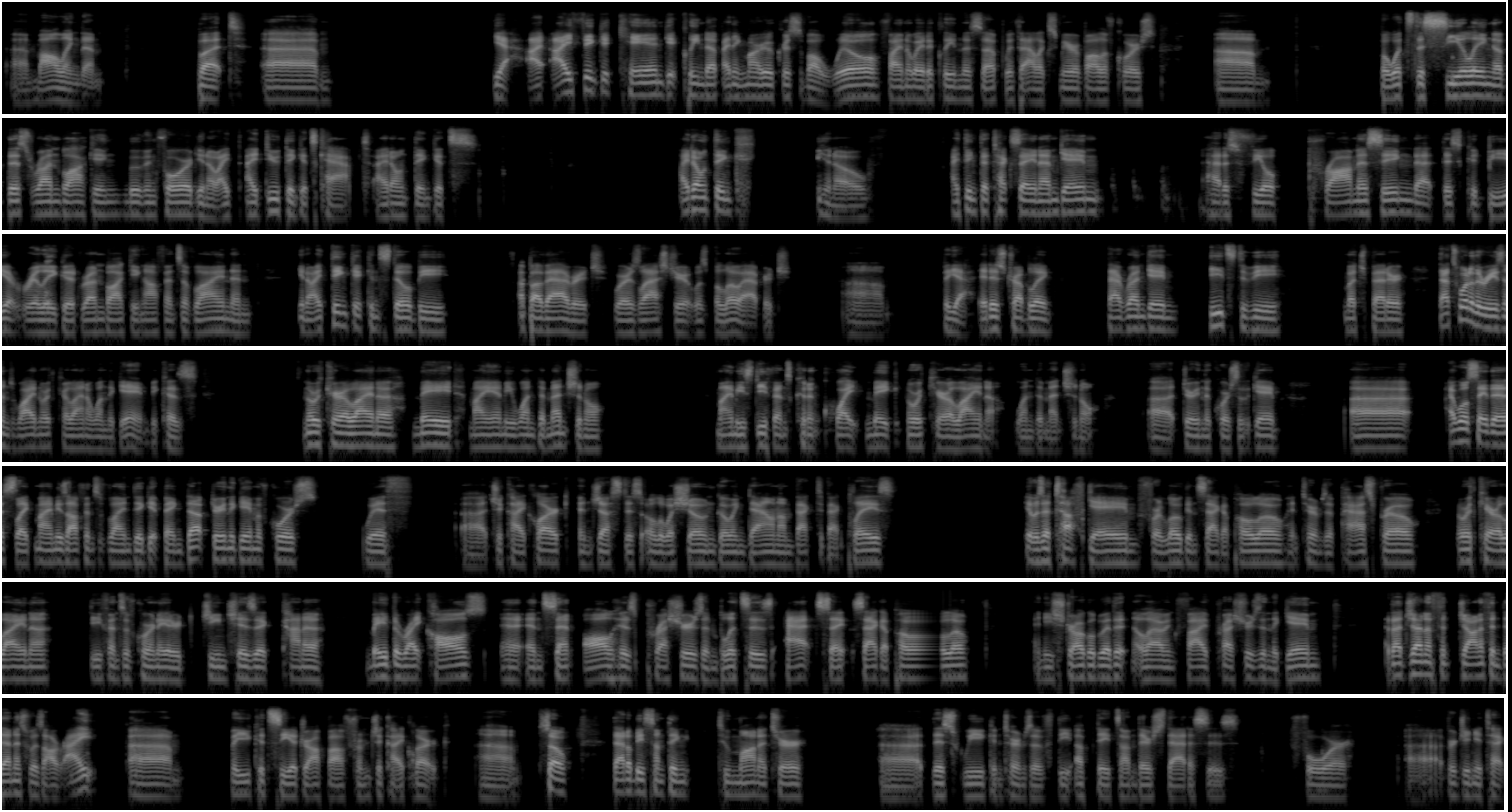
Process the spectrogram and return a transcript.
uh, mauling them. But um, yeah, I, I think it can get cleaned up. I think Mario Cristobal will find a way to clean this up with Alex Mirabal, of course. Um, but what's the ceiling of this run blocking moving forward? You know, I, I do think it's capped. I don't think it's, I don't think, you know, I think the Texas A&M game had us feel promising that this could be a really good run blocking offensive line. And, you know, I think it can still be above average, whereas last year it was below average. Um, but yeah, it is troubling. That run game needs to be much better. That's one of the reasons why North Carolina won the game because North Carolina made Miami one dimensional. Miami's defense couldn't quite make North Carolina one dimensional uh, during the course of the game. Uh, I will say this like Miami's offensive line did get banged up during the game, of course, with uh, Jakai Clark and Justice Oluwaseun going down on back to back plays. It was a tough game for Logan Sagapolu in terms of pass pro. North Carolina defensive coordinator Gene Chizik kind of made the right calls and, and, sent all his pressures and blitzes at Sa- Sagapolu, and he struggled with it, allowing five pressures in the game. I thought Jonathan Jonathan Dennis was all right. Um, but you could see a drop off from Jakai Clark. Um, so that'll be something to monitor uh, this week in terms of the updates on their statuses for uh, Virginia Tech.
